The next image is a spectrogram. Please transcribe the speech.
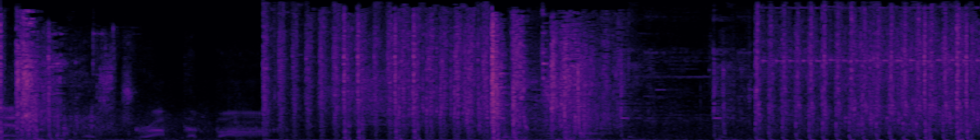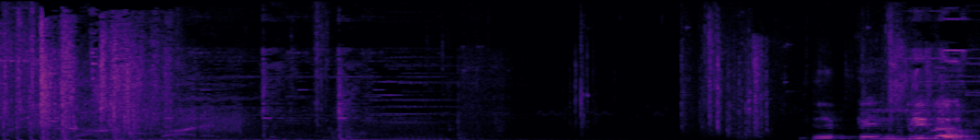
Enemy has dropped the bomb. Dependido.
